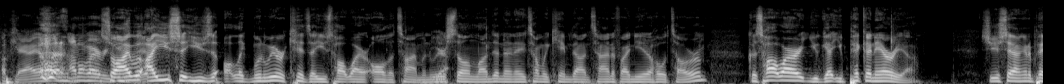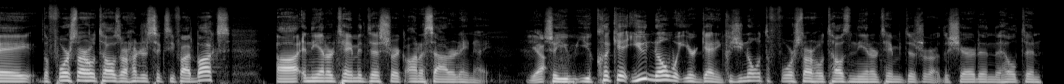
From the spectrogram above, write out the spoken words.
Okay, I don't, I don't know if I ever So I, used w- it. I used to use it like when we were kids. I used Hotwire all the time when we Yeah. were still in London, and anytime we came downtown, if I needed a hotel room, because Hotwire you get you pick an area. So you say I'm going to pay the four star hotels are 165 bucks uh, in the entertainment district on a Saturday night. Yeah. So you you click it, you know what you're getting because you know what the four star hotels in the entertainment district are: the Sheraton, the Hilton,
